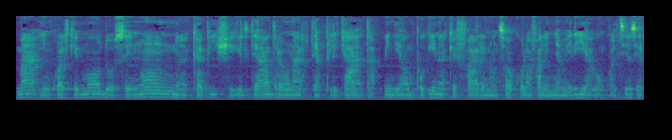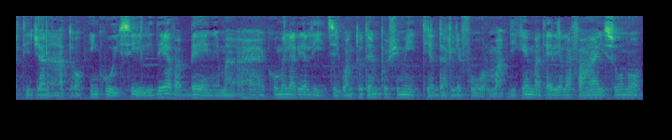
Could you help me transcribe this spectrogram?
ma in qualche modo se non capisci che il teatro è un'arte applicata, quindi ha un pochino a che fare, non so, con la falegnameria, con qualsiasi artigianato, in cui sì, l'idea va bene, ma eh, come la realizzi, quanto tempo ci metti a darle forma, di che materia la fai, sono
